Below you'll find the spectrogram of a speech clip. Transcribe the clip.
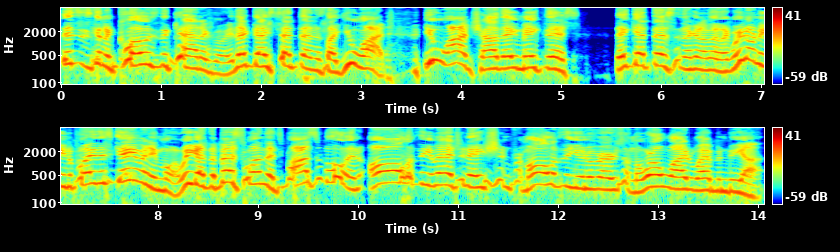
this is gonna close the category. That guy sent that and it's like, you watch. You watch how they make this. They get this and they're gonna be like, we don't need to play this game anymore. We got the best one that's possible in all of the imagination from all of the universe on the World Wide Web and beyond.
